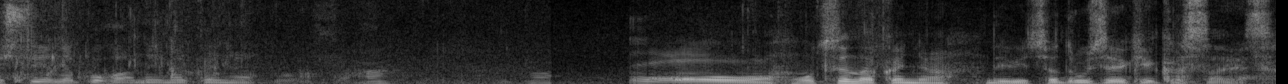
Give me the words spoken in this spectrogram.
Він, ще й непоганий на коня. О, оце на коня. Дивіться, друзі, який красавець.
